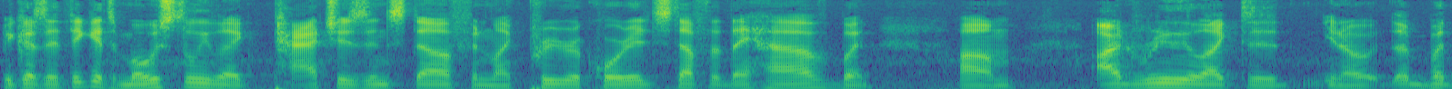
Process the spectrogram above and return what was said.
because I think it's mostly like patches and stuff and like pre-recorded stuff that they have, but um I'd really like to, you know, but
